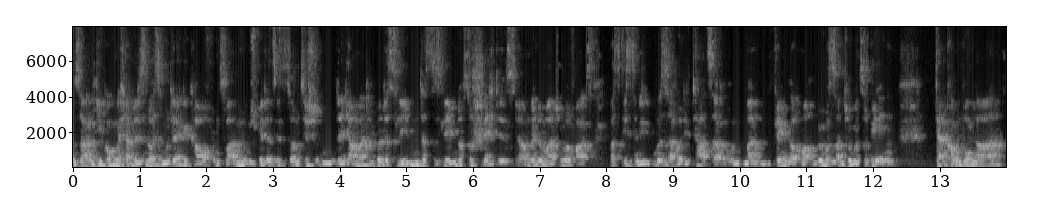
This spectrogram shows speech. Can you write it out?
und sagen, hier guck mal, ich habe mir das neueste Modell gekauft und zwei Minuten später sitzt du am Tisch und der jammert über das Leben, dass das Leben doch so schlecht ist. Ja? Und wenn du mal drüber fragst, was ist denn die Ursache oder die Tatsache und man fängt auch mal bewusst an drüber zu reden, da kommt Punkt A,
